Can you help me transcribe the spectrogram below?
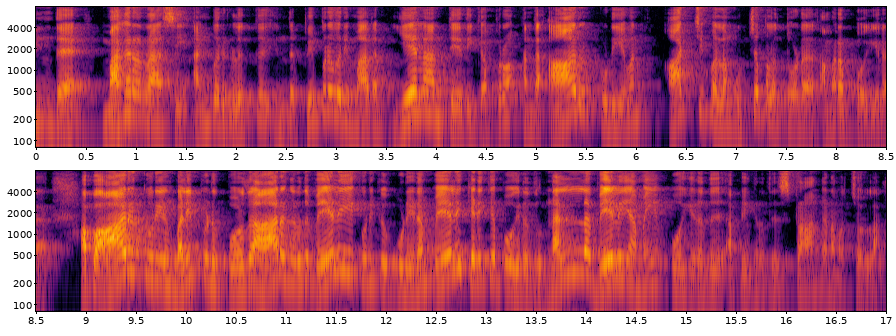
இந்த மகர ராசி அன்பர்களுக்கு இந்த பிப்ரவரி மாதம் ஏழாம் தேதிக்கு அப்புறம் அந்த ஆறுக்குரியவன் ஆட்சி பலம் உச்ச பலத்தோட அமரப்போகிறார் அப்போ ஆறுக்குரிய வழிபடும் போது ஆறுங்கிறது வேலையை குறிக்கக்கூடிய இடம் வேலை கிடைக்க போகிறது. நல்ல வேலை அமையப் போகிறது அப்படிங்கிறது ஸ்ட்ராங்காக நம்ம சொல்லலாம்.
